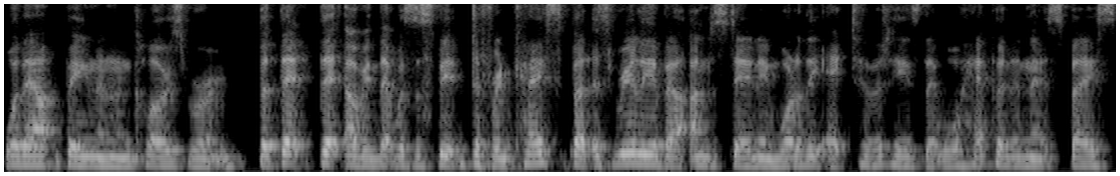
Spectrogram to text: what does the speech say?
without being in an enclosed room but that that i mean that was a different case but it's really about understanding what are the activities that will happen in that space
